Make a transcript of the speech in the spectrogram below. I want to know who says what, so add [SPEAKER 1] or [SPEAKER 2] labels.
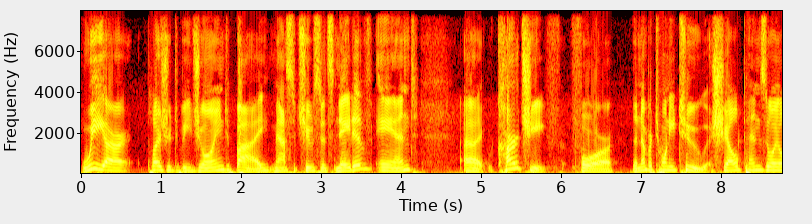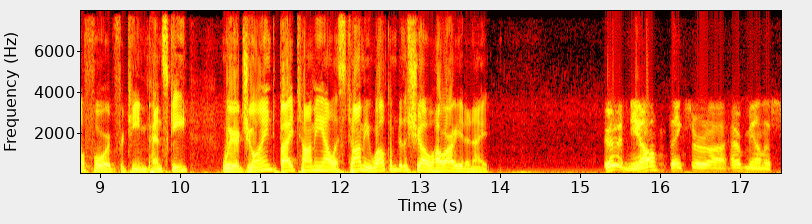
[SPEAKER 1] We are pleasure to be joined by Massachusetts native and uh, car chief for the number 22 Shell Pennzoil Ford for Team Penske. We are joined by Tommy Ellis. Tommy, welcome to the show. How are you tonight?
[SPEAKER 2] Good, Neil. Thanks for uh, having me on this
